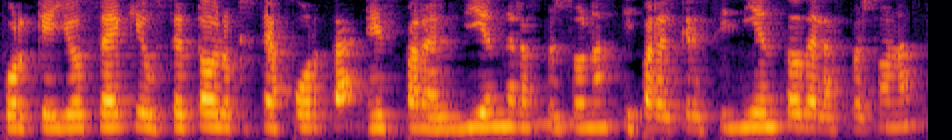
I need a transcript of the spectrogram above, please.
porque yo sé que usted todo lo que usted aporta es para el bien de las personas y para el crecimiento de las personas.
